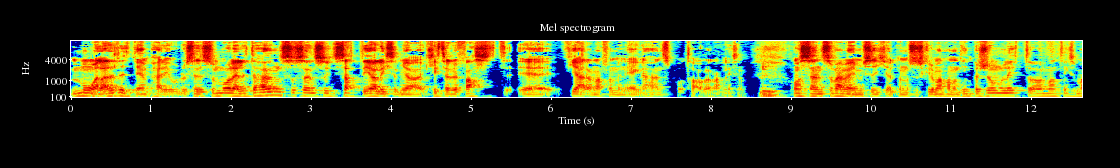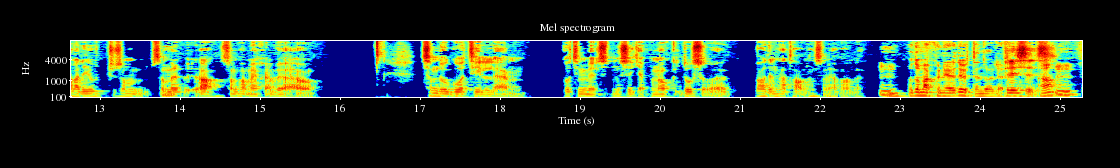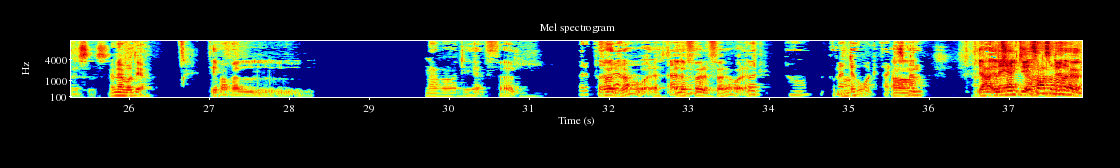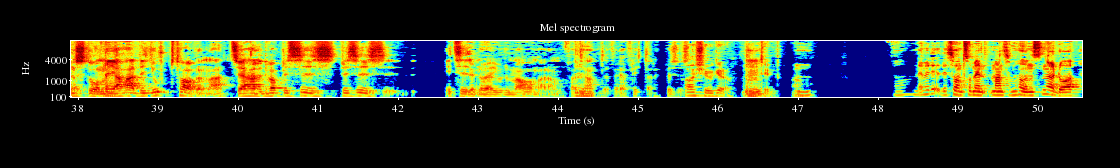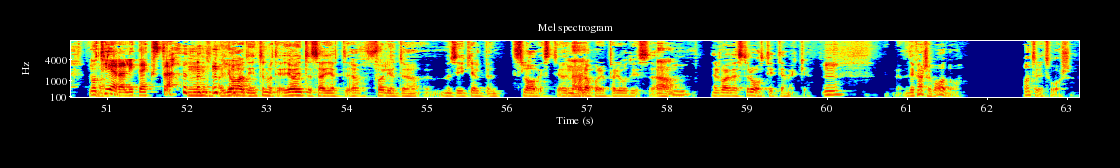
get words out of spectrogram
målade lite en period och sen så målade jag lite höns och sen så satte jag liksom, jag klistrade fast eh, fjädrarna från mina egna höns på tavlorna liksom. Mm. Och sen så var jag med i Musikhjälpen och så skulle man ha någonting personligt och någonting som man hade gjort som, som, ja, som har med en själv att göra och som då går till, um, går till mus- Musikhjälpen och då så var det den här tavlan som jag valde. Mm. Och de auktionerade ut den då eller? Precis. Ja. Mm. Precis. Men när var det? Det var väl... När var det? För... Var det Förra, året? Ja. Eller förra, förra året? För, ja, jag kommer inte Ja. ihåg faktiskt. Ja. Men, Jag, jag tror inte det är jag hade har- höns då, men jag hade gjort tavlorna. Så jag hade, det var precis, precis i tiden då jag gjorde mig av med dem. För att jag inte, för jag flyttade. Precis. Ja, 20 då, Mm. typ. Ja. Mm. Ja, nej, men det, det är sånt som en, man som hönsnörd då noterar lite extra. Mm. Ja, Jag hade inte noterat, jag är inte så här jätte, jag följer inte Musikhjälpen slaviskt. Jag Nej. kollar på det periodvis. Ja. Mm. När det var i Västerås tittade jag mycket. Mm. Det kanske var då. Var inte det två år sedan?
